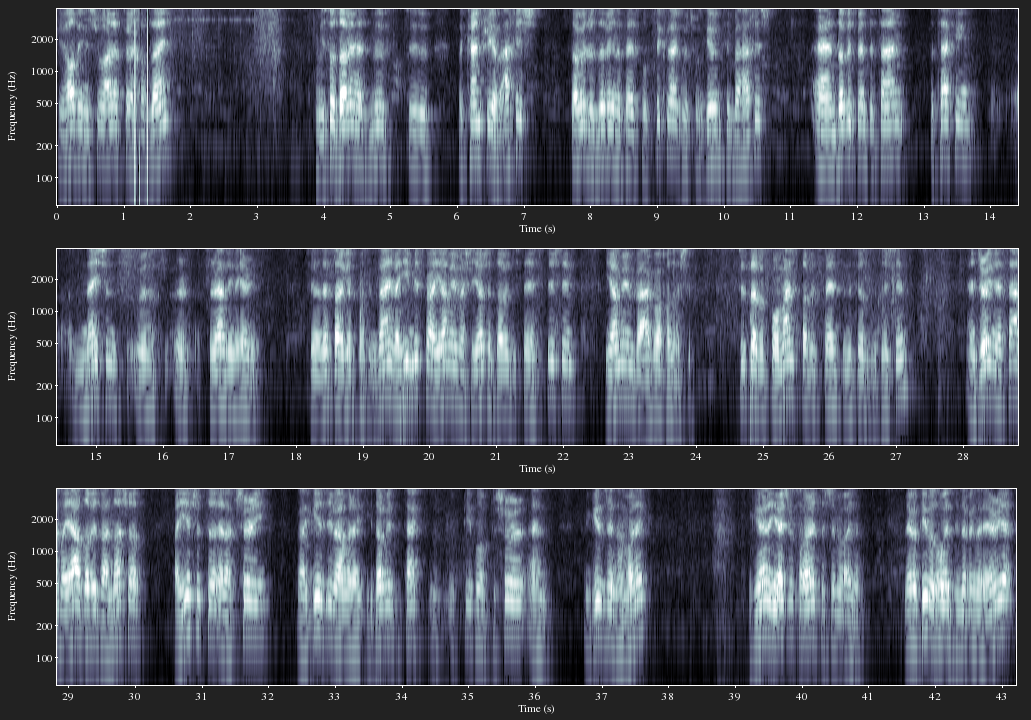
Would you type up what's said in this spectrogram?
Holding in Shmuel Aleph. We saw David had moved to the country of Achish. David was living in a place called Siklag, which was given to him by Achish. And David spent the time attacking uh, nations surrounding the areas. So let's start again from Pasuk Zayin. Vahi mispar yamim ashiyashav David b'stei Plishtim yamim v'arba chadashim. Just over four months, David spent in the field of the Plishtim. And during that time, Vayal David v'Anashav, Vayivshatu el Akshuri, V'Gizri v'Amaleki. David attacked the people of Kashur and Gizri and Amalek. There were people always been living in that area.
